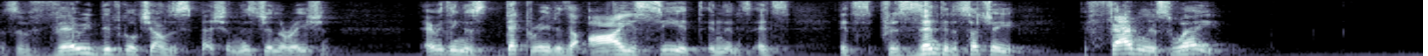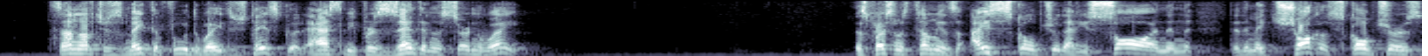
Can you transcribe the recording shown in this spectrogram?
It's a very difficult challenge, especially in this generation. Everything is decorated, the eyes see it, and it's, it's it's presented in such a, fabulous way. It's not enough to just make the food the way it tastes good. It has to be presented in a certain way. This person was telling me this ice sculpture that he saw, and then, then they make chocolate sculptures.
